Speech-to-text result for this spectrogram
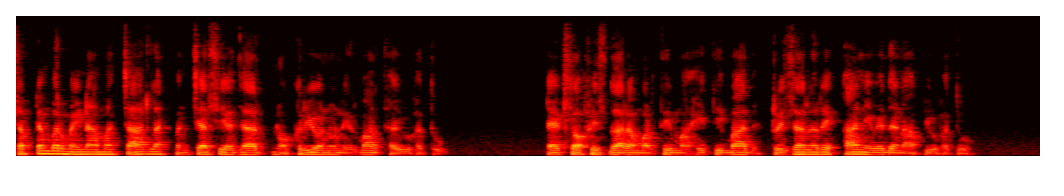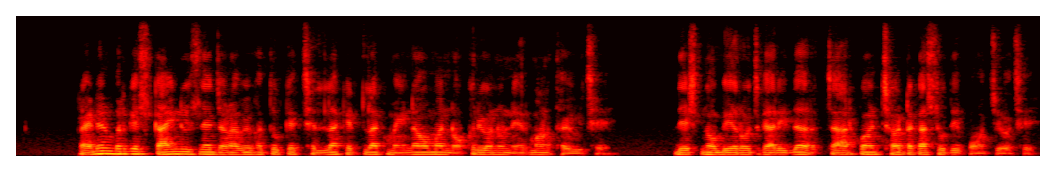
સપ્ટેમ્બર મહિનામાં ચાર લાખ પંચ્યાસી હજાર નોકરીઓનું નિર્માણ થયું હતું. ટેક્સ ઓફિસ દ્વારા મળતી માહિતી બાદ ટ્રેઝરરે આ નિવેદન આપ્યું હતું. રાઇડનબર્ગે સ્કાય ન્યૂઝને જણાવ્યું હતું કે છેલ્લા કેટલાક મહિનાઓમાં નોકરીઓનું નિર્માણ થયું છે. દેશનો બેરોજગારી દર ચાર પોઈન્ટ છ ટકા સુધી પહોંચ્યો છે.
